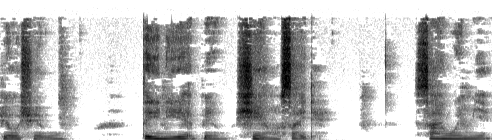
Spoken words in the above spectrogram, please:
ပျော်ရွှင်ဘူးတည်နေတဲ့အပင်ကိုရှင်အောင်စိုက်တယ်ဆိုင်ဝင်မြင့်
